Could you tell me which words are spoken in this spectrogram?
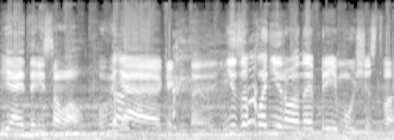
Я это рисовал. У меня как это незапланированное преимущество.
